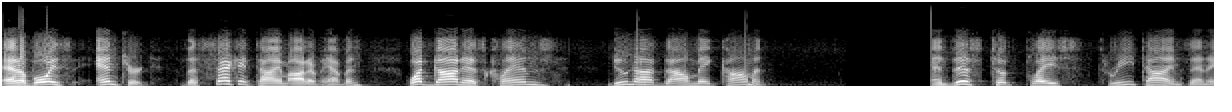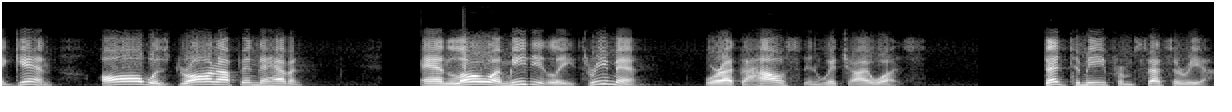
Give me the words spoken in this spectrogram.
And a voice entered the second time out of heaven What God has cleansed, do not thou make common. And this took place three times. And again, all was drawn up into heaven. And lo, immediately three men were at the house in which I was, sent to me from Caesarea.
